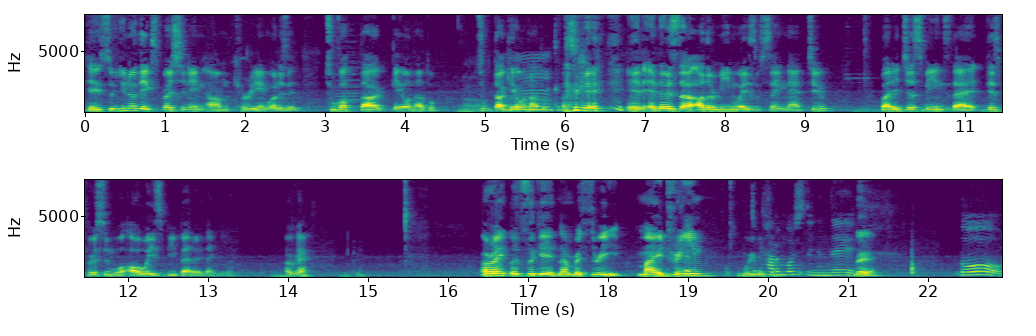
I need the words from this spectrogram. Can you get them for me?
Okay, so you know the expression in um, Korean, what is it? 죽었다 깨어나도? 죽다 깨어나도. 음, 그치. Okay, and, and there's uh, other mean ways of saying that too. But it just means that this person will always be better than you. Okay? Okay. All right, let's look at number three. My dream. Were you 좀 gonna 다른 걸 수도 있는데 say? 네. 너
